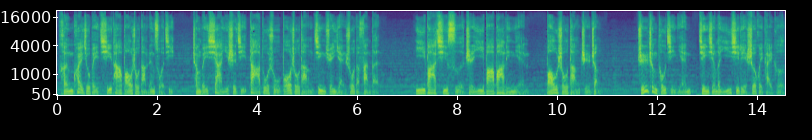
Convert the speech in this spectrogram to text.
很快就被其他保守党人所记，成为下一世纪大多数保守党竞选演说的范本。一八七四至一八八零年，保守党执政，执政头几年进行了一系列社会改革，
